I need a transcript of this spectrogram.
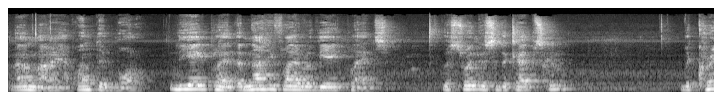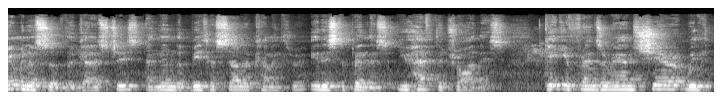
Mamma mia, quanto è buono. The eggplant, the nutty flavour of the eggplants, the sweetness of the capsicum, the creaminess of the goat's cheese, and then the bitter salad coming through. It is stupendous. You have to try this. Get your friends around, share it with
